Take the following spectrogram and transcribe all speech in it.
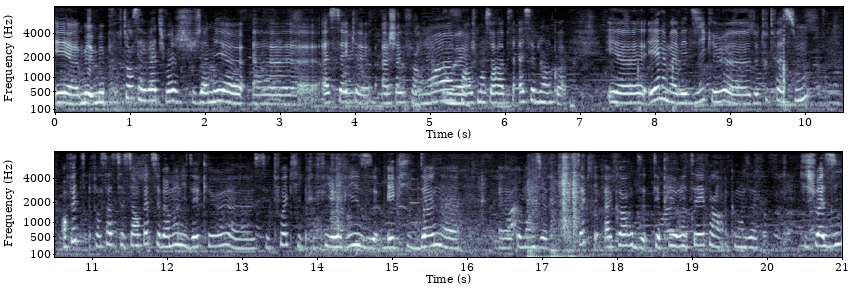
et euh, mais, mais pourtant ça va, tu vois, je suis jamais euh, à, à sec euh, à chaque fin de mois, Ouais. enfin je m'en sors assez bien quoi. Et, euh, et elle, elle m'avait dit que de toute façon, en fait, enfin ça c'est ça en fait c'est vraiment l'idée que c'est toi qui priorise et qui donne, comment dire, c'est toi qui accorde tes priorités, enfin comment dire, qui choisit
